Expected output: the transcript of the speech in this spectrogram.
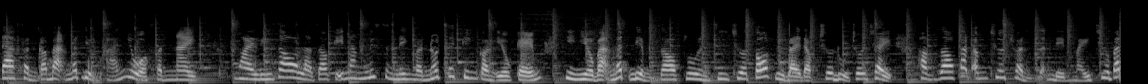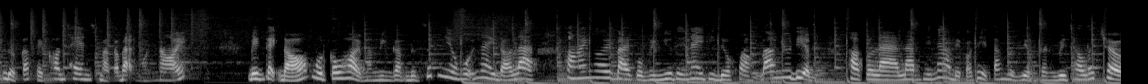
Đa phần các bạn mất điểm khá nhiều ở phần này. Ngoài lý do là do kỹ năng listening và note taking còn yếu kém, thì nhiều bạn mất điểm do fluency chưa tốt vì bài đọc chưa đủ trôi chảy hoặc do phát âm chưa chuẩn dẫn đến máy chưa bắt được các cái content mà các bạn muốn nói. Bên cạnh đó, một câu hỏi mà mình gặp được rất nhiều mỗi ngày đó là Hoàng Anh ơi, bài của mình như thế này thì được khoảng bao nhiêu điểm? Hoặc là làm thế nào để có thể tăng được điểm phần Retail Lecture?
